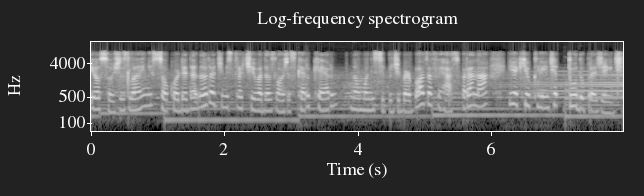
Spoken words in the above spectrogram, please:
Eu sou Gislaine, sou coordenadora administrativa das lojas Quero Quero, no município de Barbosa Ferraz, Paraná, e aqui o cliente é tudo pra gente.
